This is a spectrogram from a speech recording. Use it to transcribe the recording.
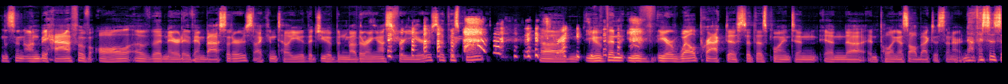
Listen, on behalf of all of the narrative ambassadors, I can tell you that you have been mothering us for years at this point. um, right. You've been you've you're well practiced at this point in in uh, in pulling us all back to center. Now, this is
